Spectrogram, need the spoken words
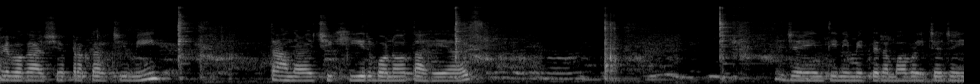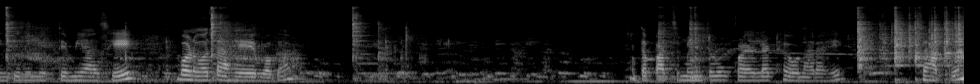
हे बघा अशा प्रकारची मी तांदळाची खीर बनवत आहे आज. जयंतीनिमित्त रमाबाईच्या जयंतीनिमित्त मी आज हे बनवत आहे बघा. आता पाच मिनटं उकळायला ठेवणार आहे झाकून.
